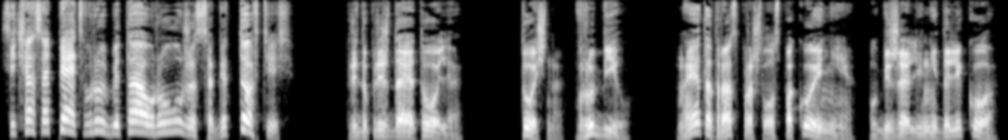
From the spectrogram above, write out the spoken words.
Сейчас опять врубит ауру ужаса, готовьтесь. Предупреждает Оля. Точно, врубил. На этот раз прошло спокойнее. Убежали недалеко,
